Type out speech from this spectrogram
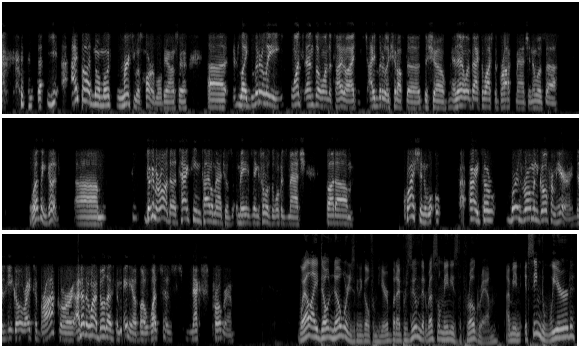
I thought No Mercy was horrible. To be honest with you. Uh, like literally, once Enzo won the title, I I literally shut off the the show, and then I went back to watch the Brock match, and it was uh, wasn't good. Um, don't get me wrong, the tag team title match was amazing. So was the women's match. But um, question: All right, so where does Roman go from here? Does he go right to Brock, or I know they want to build as the Mania, but what's his next program? Well, I don't know where he's going to go from here, but I presume that WrestleMania is the program. I mean, it seemed weird.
